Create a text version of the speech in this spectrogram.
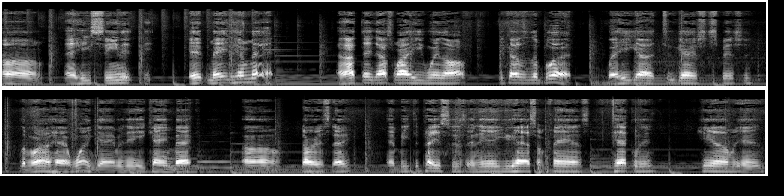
um, and he seen it, it made him mad. And I think that's why he went off because of the blood. But he got two game suspension. LeBron had one game, and then he came back uh, Thursday and beat the Pacers. And then you had some fans heckling him. And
